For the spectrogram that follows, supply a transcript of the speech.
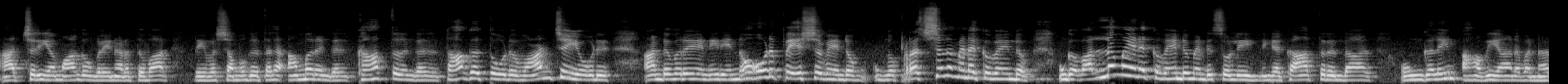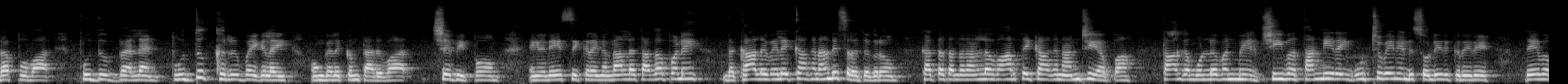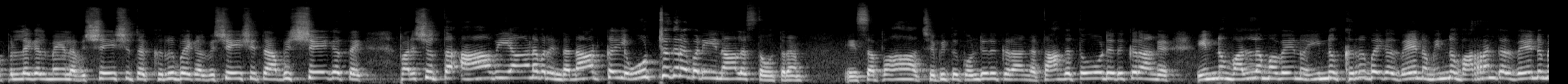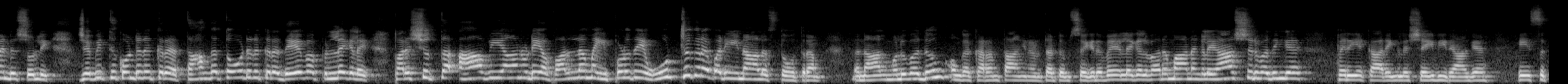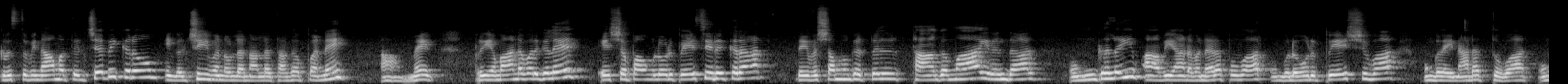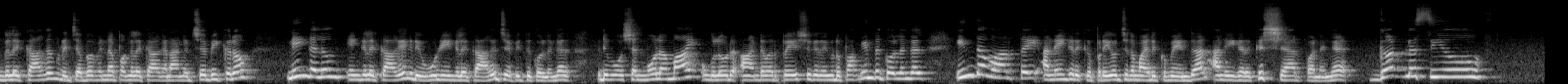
ஆச்சரியமாக உங்களை நடத்துவார். தெய்வ சமூகத்தில் அமருங்கள் காத்திருங்கள் தாகத்தோடு வாஞ்சையோடு ஆண்டவர் நீர் என்னோடு பேச வேண்டும். உங்கள் பிரச்சனை எனக்கு வேண்டும். உங்கள் வல்லமை எனக்கு வேண்டும் என்று சொல்லி நீங்கள் காத்திருந்தால் உங்களையும் ஆவியானவர் நிரப்புவார். புது பலன் புது கிருபைகளை உங்களுக்கும் தருவார். செபிப்போம் எங்களை நேசிக்கிற எங்கள் நல்ல தகப்பனே இந்த கால வேலைக்காக நன்றி செலுத்துகிறோம். கத்த தந்த நல்ல வார்த்தைக்காக நன்றி அப்பா. தாகம் உள்ளவன் மேல் ஜீவ தண்ணீரை ஊற்றுவேன் என்று சொல்லியிருக்கிறீரே. தேவ பிள்ளைகள் மேல விசேஷித்த கிருபைகள் விசேஷித்த அபிஷேகத்தை பரிசுத்த ஆவியானவர் இந்த நாட்களில் ஊற்றுகிறபடியினால ஸ்தோத்திரம். ஏசப்பா செபித்து கொண்டிருக்கிறாங்க தாகத்தோடு இருக்கிறாங்க. இன்னும் வல்லமை வேணும் இன்னும் கிருபைகள் வேணும் இன்னும் வரங்கள் வேணும் என்று சொல்லி ஜெபித்து கொண்டிருக்கிற தாகத்தோடு இருக்கிற தேவ பிள்ளைகளை பரிசுத்த ஆவியானுடைய வல்லமை இப்பொழுதே ஊற்றுகிறபடியினால ஸ்தோத்திரம். இந்த நாள் முழுவதும் உங்க கரம் தாங்கி நடத்தட்டும் செய்கிற வேலைகள் வருமானங்களை ஆசிர்வதிங்க. பெரிய காரியங்களை செய்வீராக. ஏசு கிறிஸ்துவின் நாமத்தில் ஜெபிக்கிறோம். எங்கள் ஜீவன் உள்ள நல்ல தகப்பனே. ஆமேன். பிரியமானவர்களே ஏசப்பா உங்களோடு பேசியிருக்கிறார். தெய்வ சமூகத்தில் தாகமாக இருந்தால் உங்களையும் ஆவியானவர் நிரப்புவார் உங்களோடு பேசுவார் உங்களை நடத்துவார். உங்களுக்காக உங்களுடைய ஜெப விண்ணப்பங்களுக்காக நாங்கள் ஜெபிக்கிறோம். நீங்களும் எங்களுக்காக எங்களுடைய ஊழியங்களுக்காக ஜெபித்துக் கொள்ளுங்கள். டிவோஷன் மூலமாய் உங்களோடு ஆண்டவர் பேசுகிறதை எங்களோட பகிர்ந்து கொள்ளுங்கள். இந்த வார்த்தை அநேகருக்கு பிரயோஜனமாக இருக்குமே என்றால் அநேகருக்கு ஷேர் பண்ணுங்கள் காட் பிளஸ் யூ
